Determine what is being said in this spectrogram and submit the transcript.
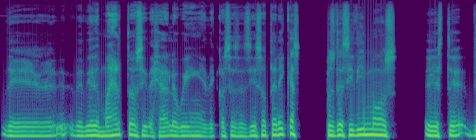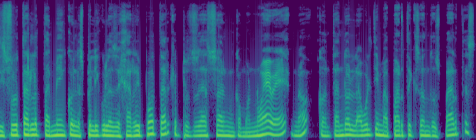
de, Día de Muertos y de Halloween y de cosas así esotéricas, pues decidimos este, disfrutarlo también con las películas de Harry Potter, que pues ya son como nueve, ¿no? Contando la última parte, que son dos partes.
